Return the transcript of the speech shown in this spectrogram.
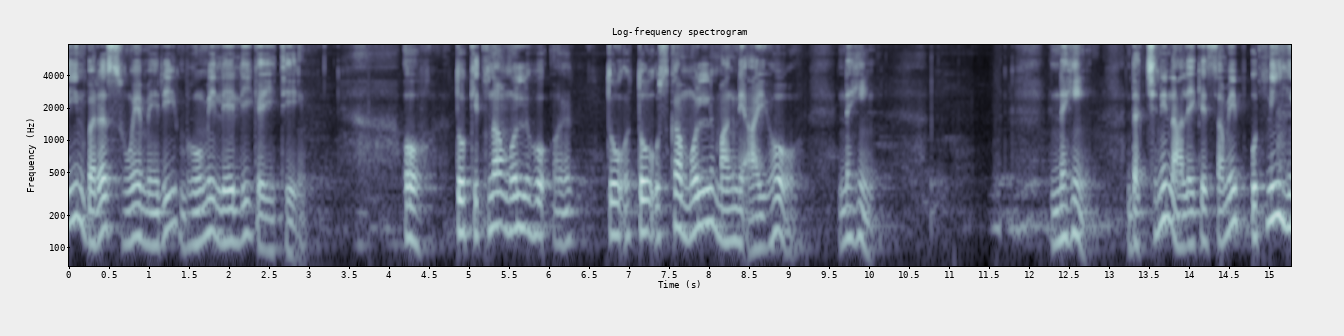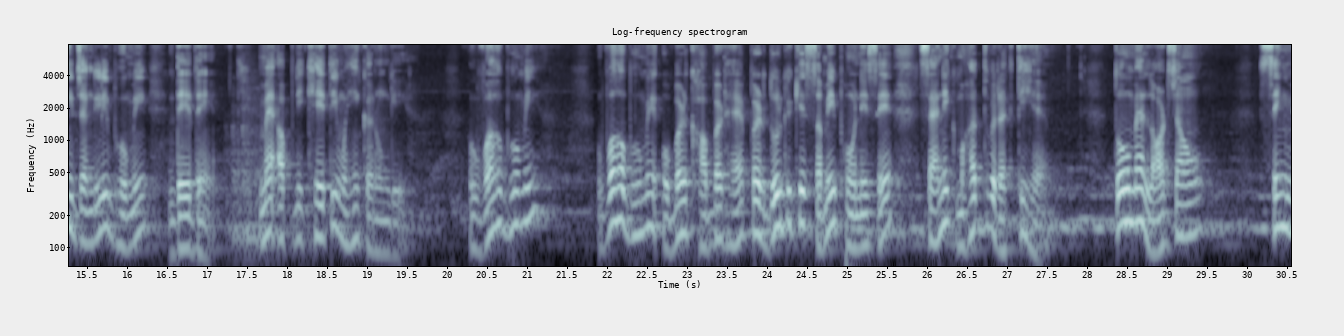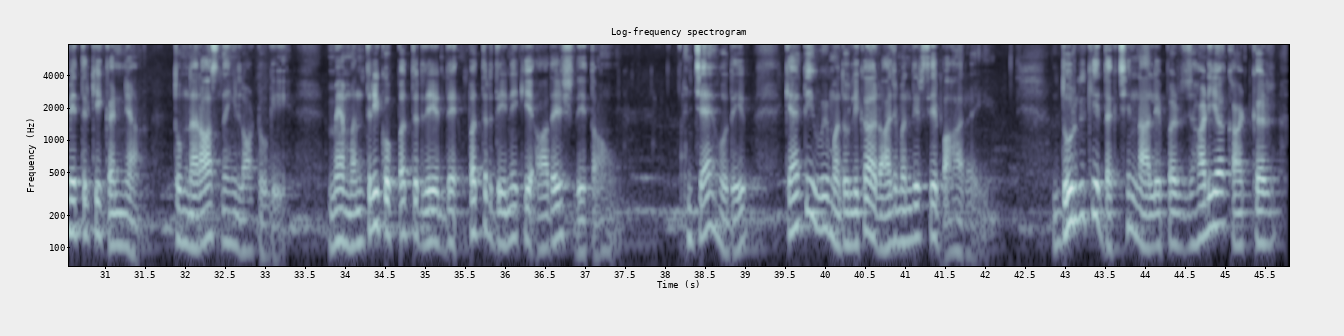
तीन बरस हुए मेरी भूमि ले ली गई थी। ओह तो कितना मूल्य हो तो तो उसका मूल्य मांगने आई हो? नहीं नहीं, दक्षिणी नाले के समीप उतनी ही जंगली भूमि दे दें। मैं अपनी खेती वहीं करूँगी। वह भूमि वह भूमि उबड़ खाबड़ है पर दुर्ग के समीप होने से सैनिक महत्व रखती है। तो मैं लौट जाऊँ? सिंह मित्र की कन्या तुम नाराज़ नहीं लौटोगे। मैं मंत्री को पत्र दे, दे पत्र देने के आदेश देता हूँ। जय हो देव कहती हुई मधुलिका राजमंदिर से बाहर आई। दुर्ग के दक्षिण नाले पर झाड़ियाँ काटकर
